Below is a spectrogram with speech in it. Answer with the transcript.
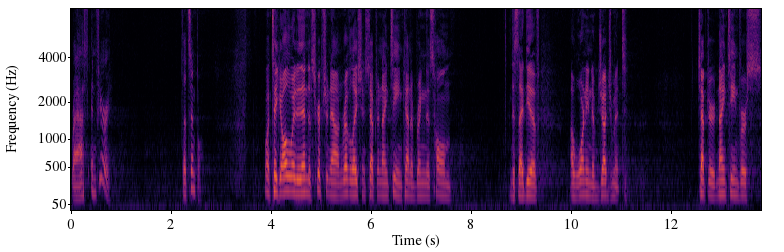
wrath and fury. It's that simple. I want to take you all the way to the end of Scripture now in Revelation chapter 19, kind of bring this home this idea of a warning of judgment chapter 19, verse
